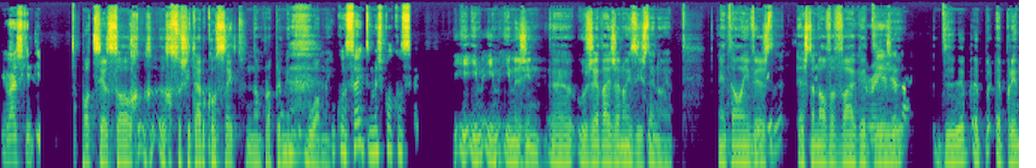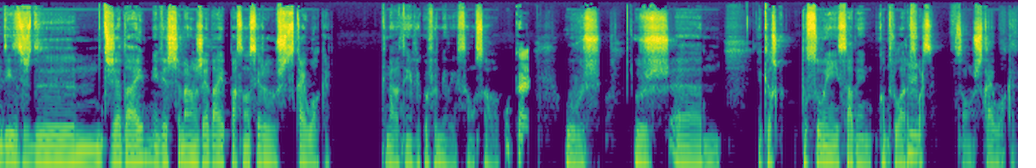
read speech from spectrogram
Eu acho que é tipo Pode ser só re- ressuscitar o conceito, não propriamente o homem. o conceito, mas qual conceito? I- im- im- Imagine, eh, os Jedi já não existem, não é? Então, em vez de esta nova vaga de, de ap- aprendizes de, de Jedi, em vez de chamar um Jedi, passam a ser os Skywalker, que nada tem a ver com a família, são só Ok. os, os ahm, aqueles que possuem e sabem controlar a Hum. força. São os Skywalker.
